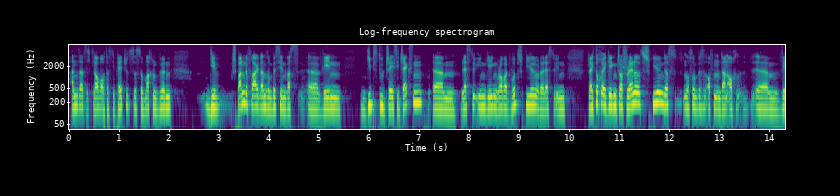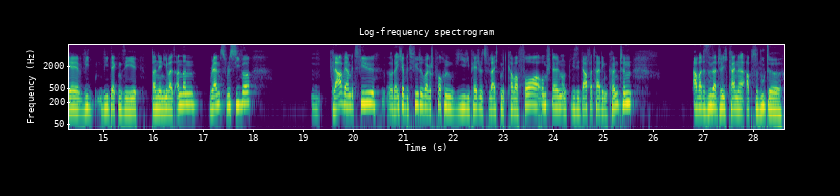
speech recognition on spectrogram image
Ansatz. Ich glaube auch, dass die Patriots das so machen würden. Die spannende Frage dann so ein bisschen, was, äh, wen gibst du JC Jackson? Ähm, lässt du ihn gegen Robert Woods spielen oder lässt du ihn vielleicht doch eher gegen Josh Reynolds spielen? Das noch so ein bisschen offen und dann auch, ähm, wer, wie, wie decken sie dann den jeweils anderen Rams Receiver? Klar, wir haben jetzt viel, oder ich habe jetzt viel drüber gesprochen, wie die Patriots vielleicht mit Cover 4 umstellen und wie sie da verteidigen könnten. Aber das sind natürlich keine absolute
